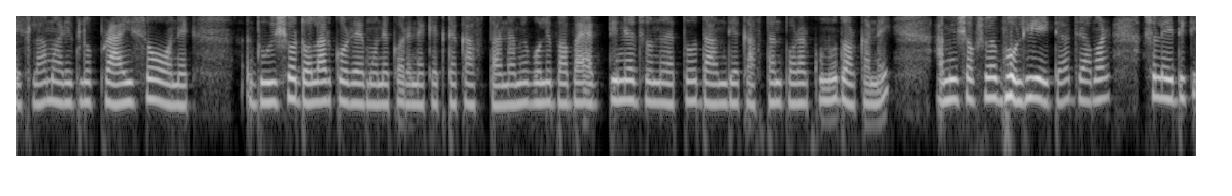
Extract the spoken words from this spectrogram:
দেখলাম, আর এগুলো প্রাইসও অনেক। দুইশো ডলার করে মনে করেন এক একটা কাফতান। আমি বলি, বাবা, একদিনের জন্য এত দাম দিয়ে কাফতান পরার কোনো দরকার নেই। আমি সবসময় বলি এইটা যে, আমার আসলে এদিকে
